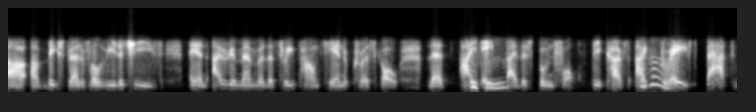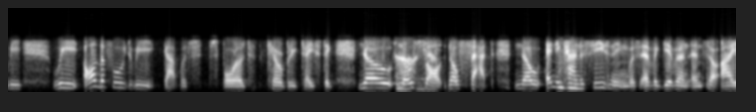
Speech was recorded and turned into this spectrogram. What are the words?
uh, a big spread of Velveeta cheese, and I remember the three pound can of Crisco that I mm-hmm. ate by the spoonful because I mm-hmm. craved that. We we all the food we got was spoiled, terribly tasting. No oh, no yeah. salt, no fat, no any mm-hmm. kind of seasoning was ever given and so I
